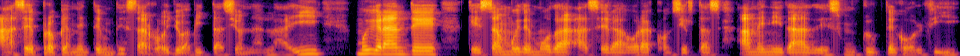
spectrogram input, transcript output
hace propiamente un desarrollo habitacional ahí, muy grande, que está muy de moda hacer ahora con ciertas amenidades, un club de golf y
